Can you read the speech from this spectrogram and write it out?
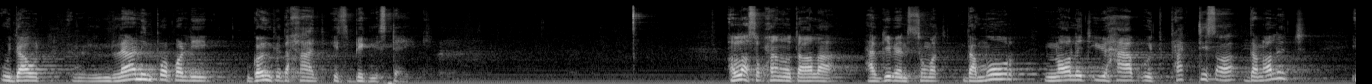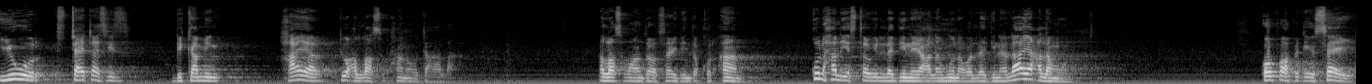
without learning properly, going to the Hajj is a big mistake. Allah subhanahu wa ta'ala have given so much. The more knowledge you have with practice of the knowledge, your status is becoming higher to Allah subhanahu wa ta'ala. Allah subhanahu wa ta'ala said in the Quran, قل هل يستوي الذين يعلمون والذين لا يعلمون O Prophet, you say,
